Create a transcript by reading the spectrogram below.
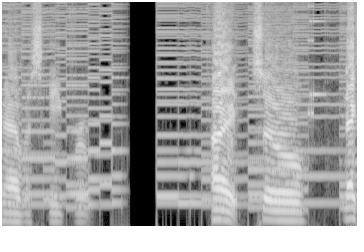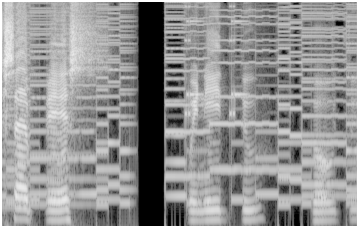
have escape rope. Alright, so next step is we need to go to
